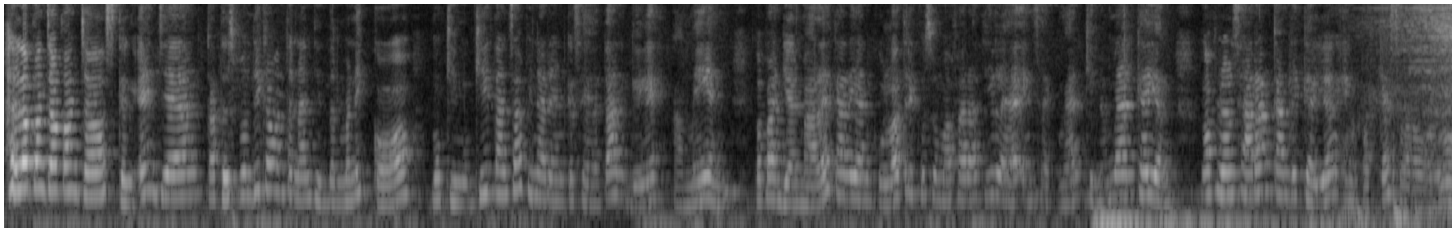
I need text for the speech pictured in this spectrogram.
Halo kanca-kanca, Sugeng Enjang. Kados pundi kawontenan dinten menika? Mugi-mugi tansah pinarian kesehatan nggih. Amin. Pepanggihan malih kalian kula Trikusuma Faradila ing segmen Gineman Gayeng. Ngobrol sarang kanthi gayeng ing podcast Swara Walu.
